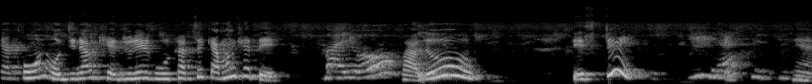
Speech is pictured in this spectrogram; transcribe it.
এখন অরিজিনাল খেজুরের গুড় খাচ্ছে কেমন খেতে? ভালো। টেস্টি? হ্যাঁ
